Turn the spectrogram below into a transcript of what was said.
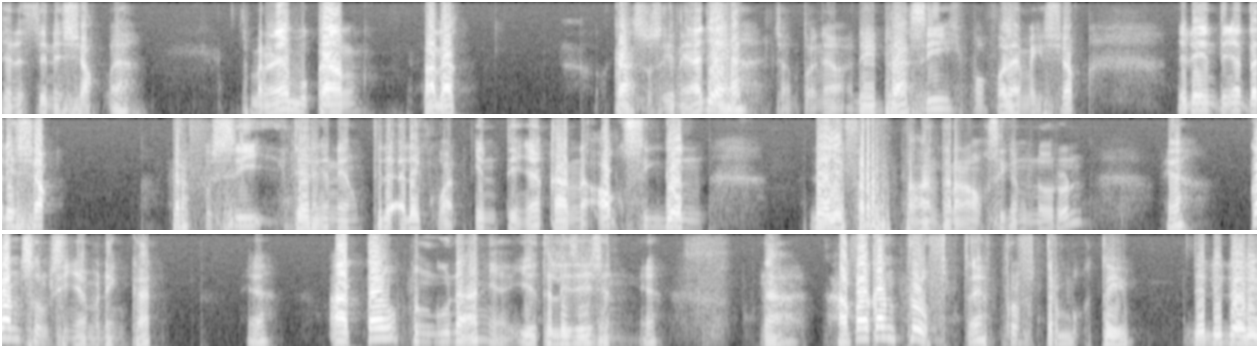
jenis-jenis shock ya sebenarnya bukan pada kasus ini aja ya. Contohnya dehidrasi hipovolemic shock. Jadi intinya tadi shock perfusi jaringan yang tidak adekuat. Intinya karena oksigen deliver pengantaran oksigen menurun ya konsumsinya meningkat ya atau penggunaannya utilization ya. Nah hafalkan proof ya proof terbukti. Jadi dari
